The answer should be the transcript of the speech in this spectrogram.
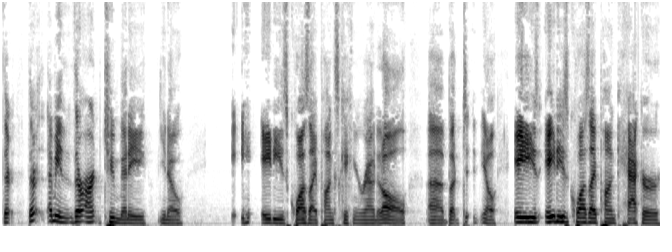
there there I mean there aren't too many you know 80s quasi punks kicking around at all. Uh, but you know 80s 80s quasi punk hacker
